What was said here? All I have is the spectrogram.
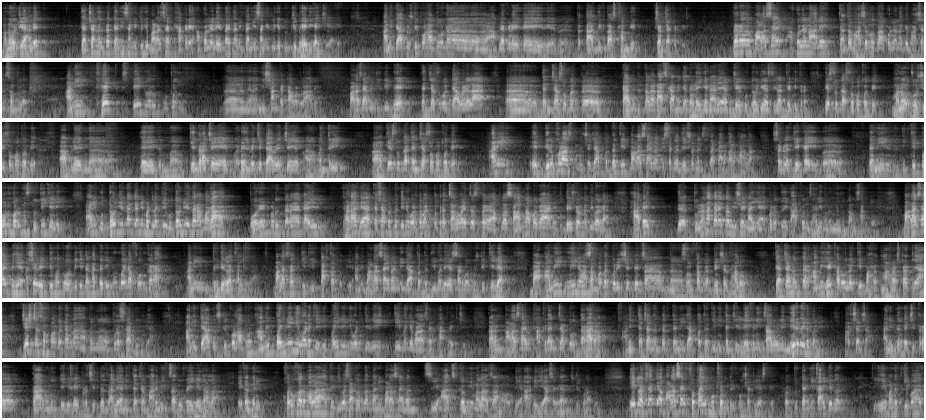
मनोहरजी आलेत. त्याच्यानंतर त्यांनी सांगितलं की बाळासाहेब ठाकरे अकोल्याला येत आहेत आणि त्यांनी सांगितलं की तुमची भेट घ्यायची आहे. आणि त्या दृष्टिकोनातून आपल्याकडे ते तास दीड तास थांबतील चर्चा करतील. तर बाळासाहेब अकोल्याला आले. त्यांचं भाषण होतं अकोल्याला ते भाषण संपलं. आणि थेट स्टेजवरून उठून निशांत टावरला आले. बाळासाहेबांची ती भेट त्यांच्यासोबत त्यावेळेला त्यांच्यासोबत काय म्हणतात त्याला राजकारणाचे धडे घेणारे आमचे उद्धवजी असतील आमचे मित्र ते सुद्धा सोबत होते. मनोहर जोशी सोबत होते. आपले ते केंद्राचे रेल्वेचे त्यावेळेचे मंत्री ते सुद्धा त्यांच्यासोबत होते. आणि एक दिलखुलास मनुष्य ज्या पद्धतीत बाळासाहेबांनी सगळं देशोन्नतीचा कारभार पाहिला सगळं जे काही त्यांनी इतकी तोंड भरून स्तुती केली आणि उद्धवजींना त्यांनी म्हटलं की उद्धवजी जरा बघा पोरेंकडून जरा काही धडा घ्या कशा पद्धतीने वर्तमानपत्र चालवायचं असतं आपला सामना बघा आणि देशोन्नती बघा. हा काही तुलना करायचा विषय नाही आहे परंतु एक आठवण झाली म्हणून मी मुद्दाम सांगतो. बाळासाहेब हे असे व्यक्तिमत्व होते की त्यांना कधी मुंबईला फोन करा आणि भेटीला चालले जा. बाळासाहेबांची ती ताकद होती. आणि बाळासाहेबांनी ज्या पद्धतीमध्ये हे सर्व गोष्टी केल्या बा आम्ही मी जेव्हा संपादक परिषदेचा संस्थापक अध्यक्ष झालो त्याच्यानंतर आम्ही हे ठरवलं की भारत महाराष्ट्रातल्या ज्येष्ठ संपादकांना आपण पुरस्कार देऊया. आणि त्या दृष्टिकोनातून आम्ही पहिली निवड केली. पहिली निवड केली ती म्हणजे बाळासाहेब ठाकरेंची. कारण बाळासाहेब ठाकरेंचा तो दरारा आणि त्याच्यानंतर त्यांनी ज्या पद्धतीने त्यांची लेखणी चालवली निर्भीडपणे अक्षरशः. आणि व्यंगचित्रकार म्हणून ते जे काही प्रसिद्ध झाले आणि त्याच्या मार्मिकचा जो काही हे झाला एकंदरीत. खरोखर मला ते दिवस आठवतात आणि बाळासाहेबांची आज कमी मला जाणवते आहे या सगळ्या दृष्टिकोनातून. एक लक्षात घ्या बाळासाहेब स्वतःही मुख्यमंत्री होऊ शकले असते. परंतु त्यांनी काय केलं? हे म्हणत की बा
